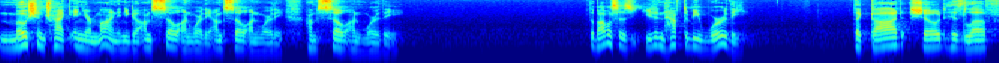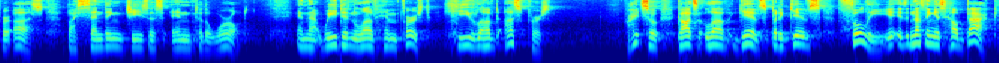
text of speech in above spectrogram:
motion track in your mind and you go, I'm so unworthy, I'm so unworthy, I'm so unworthy. The Bible says you didn't have to be worthy. That God showed his love for us by sending Jesus into the world. And that we didn't love him first, he loved us first. right? So God's love gives, but it gives fully, it, it, nothing is held back.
